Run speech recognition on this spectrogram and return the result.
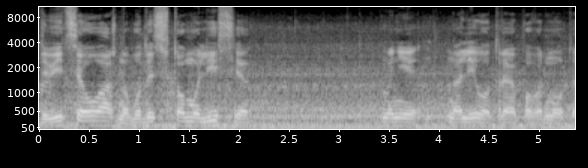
Дивіться уважно, бо десь в тому лісі мені наліво треба повернути.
